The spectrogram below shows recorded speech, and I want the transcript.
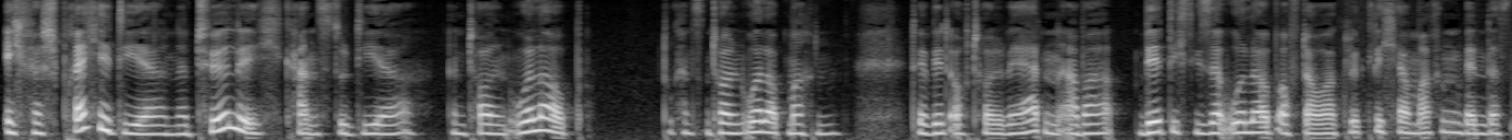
ich verspreche dir, natürlich kannst du dir einen tollen Urlaub, du kannst einen tollen Urlaub machen, der wird auch toll werden, aber wird dich dieser Urlaub auf Dauer glücklicher machen, wenn das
